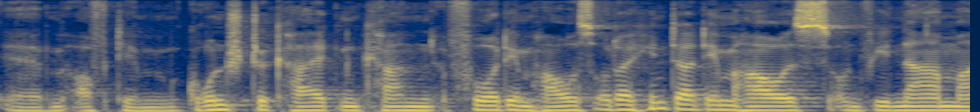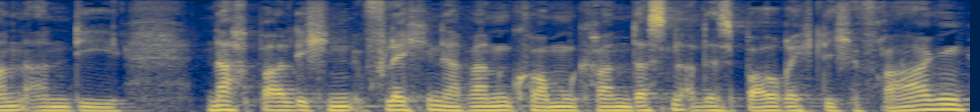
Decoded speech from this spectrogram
ähm, auf dem Grundstück halten kann, vor dem Haus oder hinter dem Haus und wie nah man an die nachbarlichen Flächen herankommen kann. Das sind alles baurechtliche Fragen.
